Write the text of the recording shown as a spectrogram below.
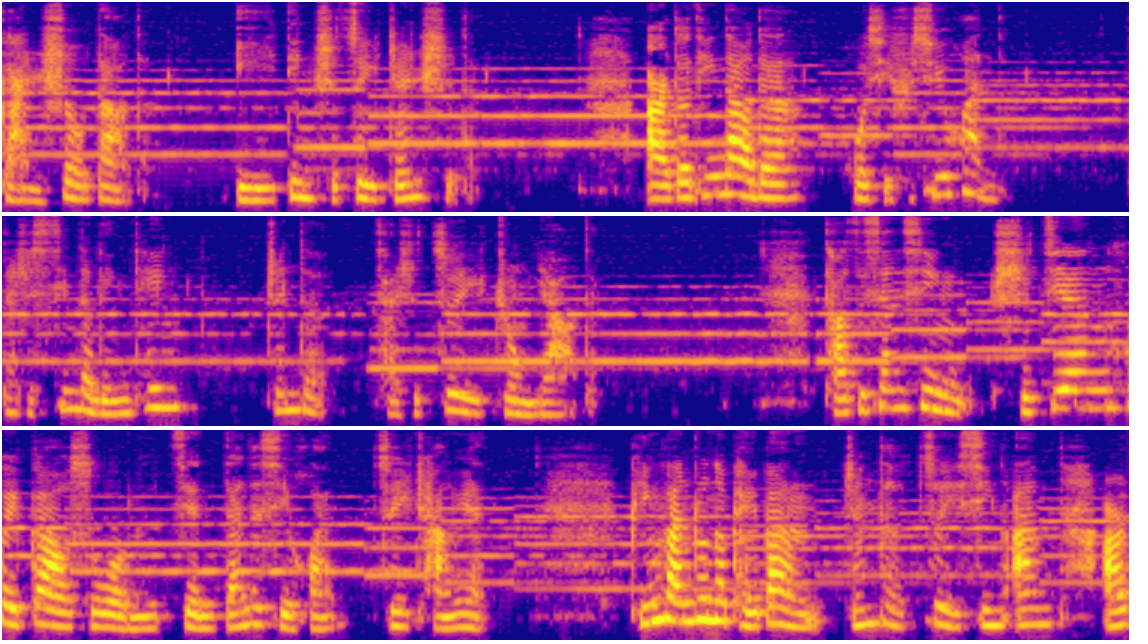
感受到的一定是最真实的。耳朵听到的或许是虚幻的，但是心的聆听，真的才是最重要的。桃子相信，时间会告诉我们，简单的喜欢最长远，平凡中的陪伴真的最心安，而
